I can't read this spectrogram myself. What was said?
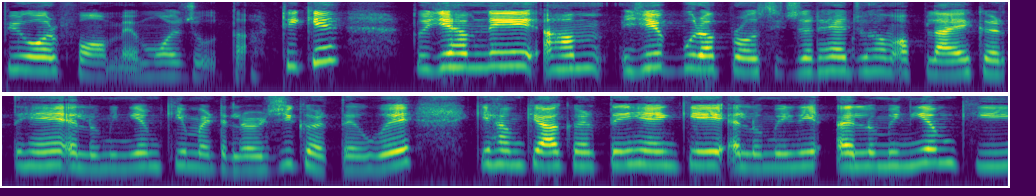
प्योर फॉर्म में मौजूद था, ठीक है? तो ये हमने, हम, ये पूरा प्रोसीजर है जो हम अप्लाई करते हैं एलुमिनियम की मेटलर्जी करते हुए, कि हम क्या करते हैं कि एलुमिनियम की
